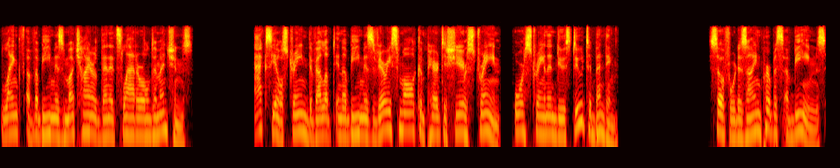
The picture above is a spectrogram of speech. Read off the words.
Length of the beam is much higher than its lateral dimensions. Axial strain developed in a beam is very small compared to shear strain, or strain induced due to bending. So for design purpose of beams,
